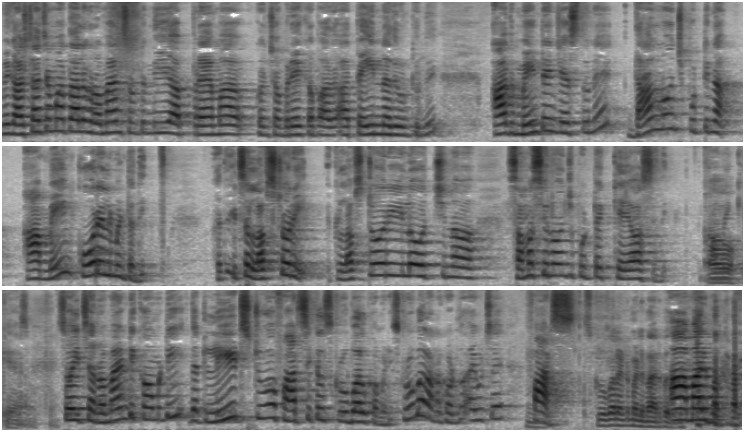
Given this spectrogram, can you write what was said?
మీకు అష్టాచమ్మ తాలూకు రొమాన్స్ ఉంటుంది ఆ ప్రేమ కొంచెం బ్రేకప్ ఆ పెయిన్ అది ఉంటుంది. అది మెయింటైన్ చేస్తూనే దానిలోంచి పుట్టిన ఆ మెయిన్ కోర్ ఎలిమెంట్ అది. అది it's a love story love స్టోరీలో వచ్చిన సమస్యలోంచి పుట్టే కేయాస్ ఇది. Okay so it's a romantic comedy that leads to a farcical screwball comedy screwball అనకూడదు I would say farce screwball అంటే మళ్ళీ మారిపోతుంది. మారిపోతుంది.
